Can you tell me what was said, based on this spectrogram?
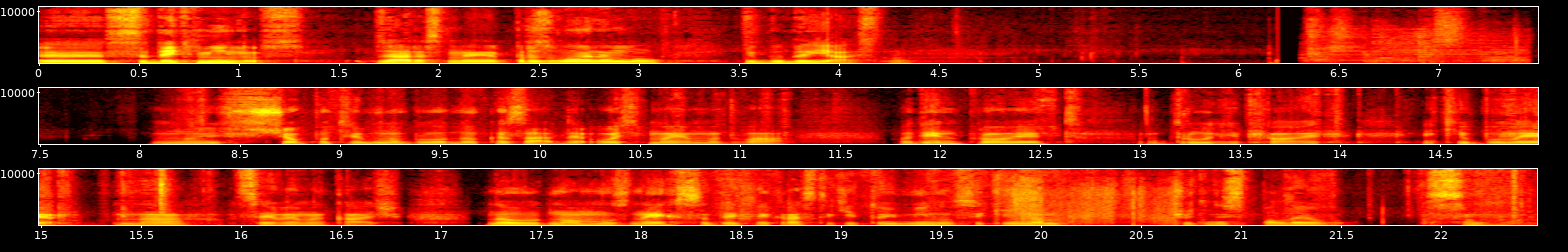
е, сидить мінус. Зараз ми прозвонимо і буде ясно. Ну і що потрібно було доказати? Ось маємо два. Один провід, другий провід, які були на цей вимикач. На одному з них сидить якраз такий той мінус, який нам чуть не спалив самон.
